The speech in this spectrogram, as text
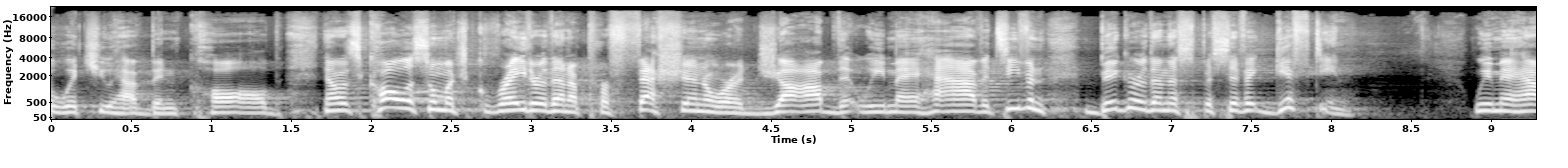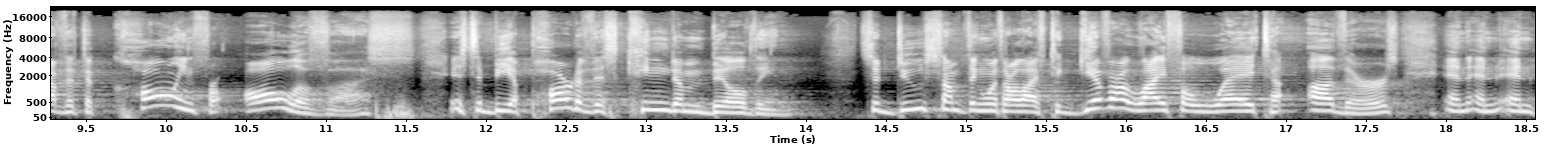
which you have been called. Now, this call is so much greater than a profession or a job that we may have, it's even bigger than the specific gifting we may have. That the calling for all of us is to be a part of this kingdom building to do something with our life, to give our life away to others, and, and, and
